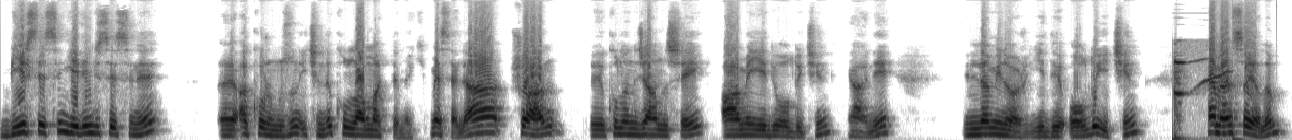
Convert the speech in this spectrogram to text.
Bir sesin yedinci sesini e, akorumuzun içinde kullanmak demek. Mesela şu an e, kullanacağımız şey AM7 olduğu için yani La minör 7 olduğu için hemen sayalım.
